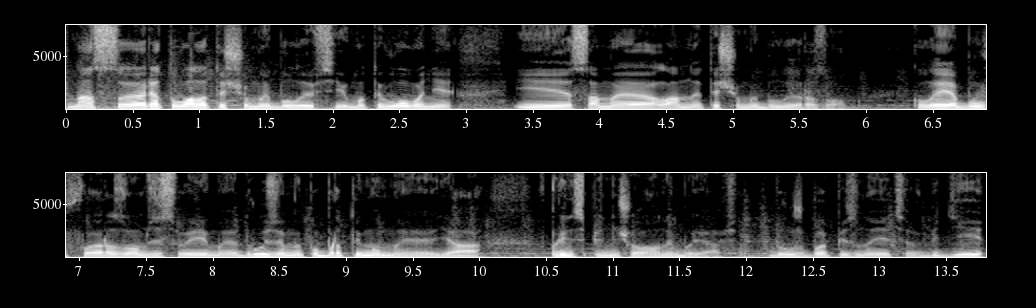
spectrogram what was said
Нас е, рятувало те, що ми були всі мотивовані, і саме головне те, що ми були разом. Коли я був разом зі своїми друзями, побратимами, я в принципі нічого не боявся. Дружба пізнається в біді.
